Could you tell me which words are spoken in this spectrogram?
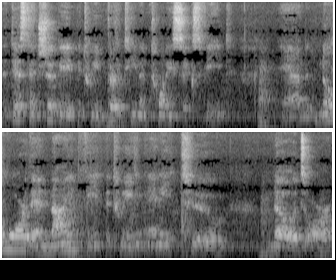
the distance should be between 13 and 26 feet, and no more than 9 feet between any two nodes or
